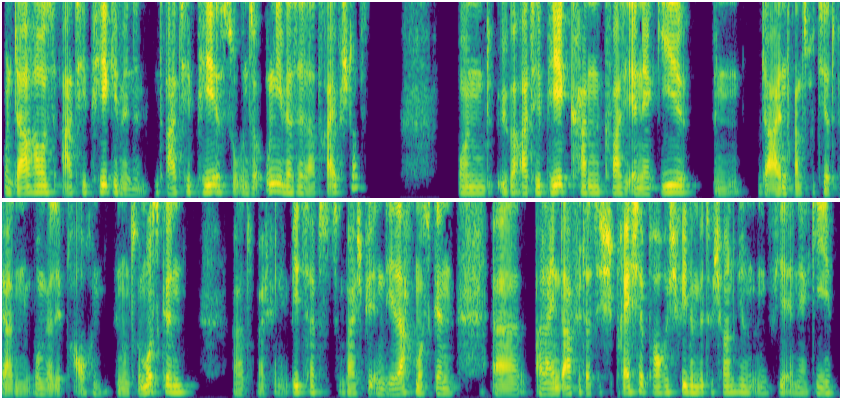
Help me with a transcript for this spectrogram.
und daraus ATP gewinnen. Und ATP ist so unser universeller Treibstoff. Und über ATP kann quasi Energie in, dahin transportiert werden, wo wir sie brauchen. In unsere Muskeln, äh, zum Beispiel in den Bizeps, zum Beispiel in die Lachmuskeln. Äh, allein dafür, dass ich spreche, brauche ich viele Mitochondrien und viel Energie.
